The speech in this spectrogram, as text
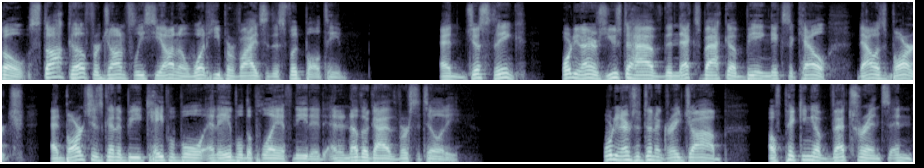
So stock up for Jon Feliciano what he provides to this football team. And just think, 49ers used to have the next backup being Nick Zakelj. Now it's Bartch, And Bartch is going to be capable and able to play if needed, and another guy with versatility. 49ers have done a great job of picking up veterans and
